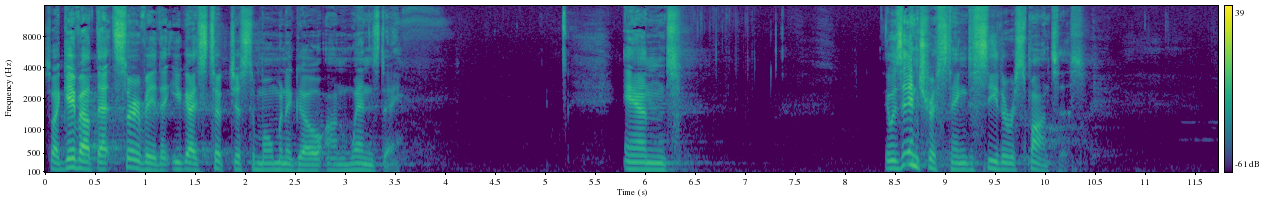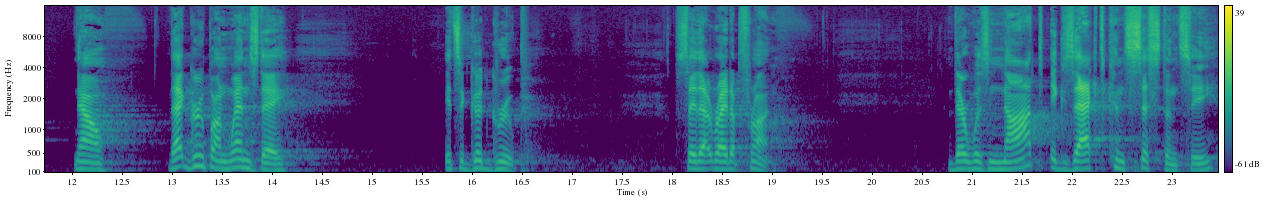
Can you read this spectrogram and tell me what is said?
So I gave out that survey that you guys took just a moment ago on Wednesday. And it was interesting to see the responses. Now, that group on Wednesday, it's a good group. Say that right up front. There was not exact consistency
